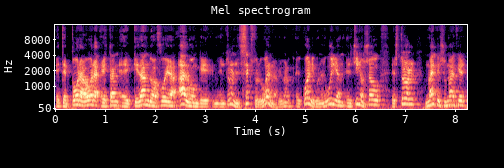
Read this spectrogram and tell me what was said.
Este, por ahora están eh, quedando afuera Albon, que entró en el sexto lugar en la primera eh, quali con el William, el Chino Show, Stroll, Michael Schumacher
